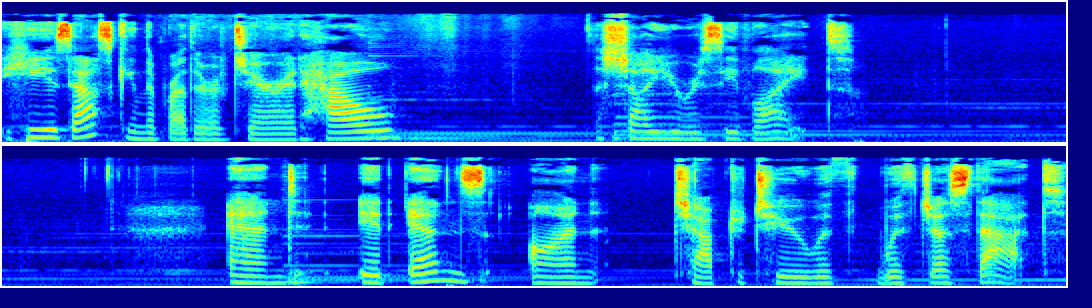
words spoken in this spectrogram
he is asking the brother of Jared, How shall you receive light? And it ends on chapter 2 with, with just that.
